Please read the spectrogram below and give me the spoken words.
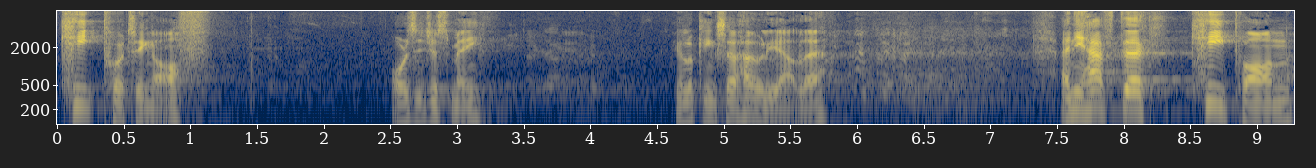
keep putting off? Or is it just me? You're looking so holy out there. and you have to keep on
